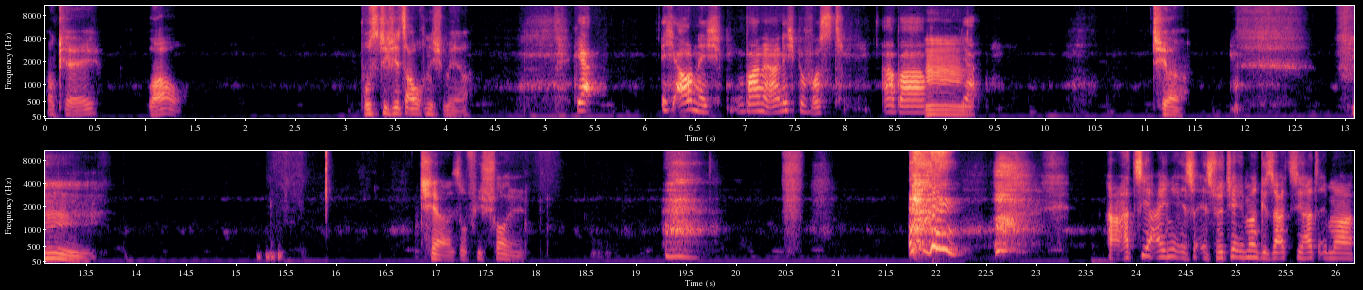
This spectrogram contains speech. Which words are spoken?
Okay. Wow. Wusste ich jetzt auch nicht mehr. Ja, ich auch nicht. War mir auch nicht bewusst. Aber Hm. ja. Tja. Hm. Tja, Sophie Scholl. Ha- Hat sie eigentlich, es, es wird ja immer gesagt, sie hat immer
